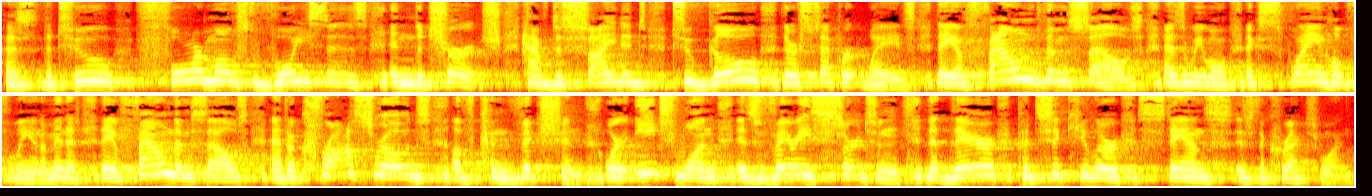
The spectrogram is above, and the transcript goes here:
as the two foremost voices in the church have decided to go their separate ways. They have found themselves, as we will explain hopefully in a minute, they have found themselves at a crossroads of conviction where each one is very certain that their particular stance is the correct one.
